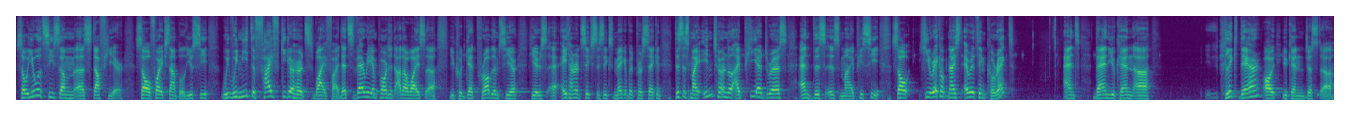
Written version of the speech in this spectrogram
So you will see some uh, stuff here. So for example, you see we, we need the 5 gigahertz Wi-Fi. That's very important. Otherwise, uh, you could get problems here. Here's uh, 866 megabit per second. This is my internal IP address and this is my PC. So he recognized everything correct. And then you can uh, click there or you can just uh,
